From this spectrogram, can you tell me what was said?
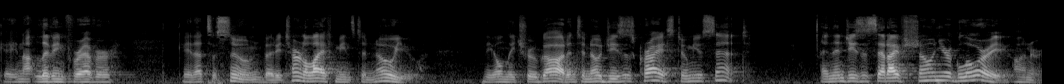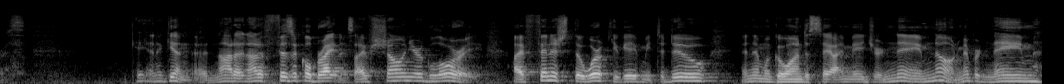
Okay, not living forever. Okay, that's assumed, but eternal life means to know you, the only true God, and to know Jesus Christ, whom you sent. And then Jesus said, I've shown your glory on earth. Okay, and again, uh, not, a, not a physical brightness. I've shown your glory. I've finished the work you gave me to do. And then we'll go on to say, I made your name known. Remember, name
